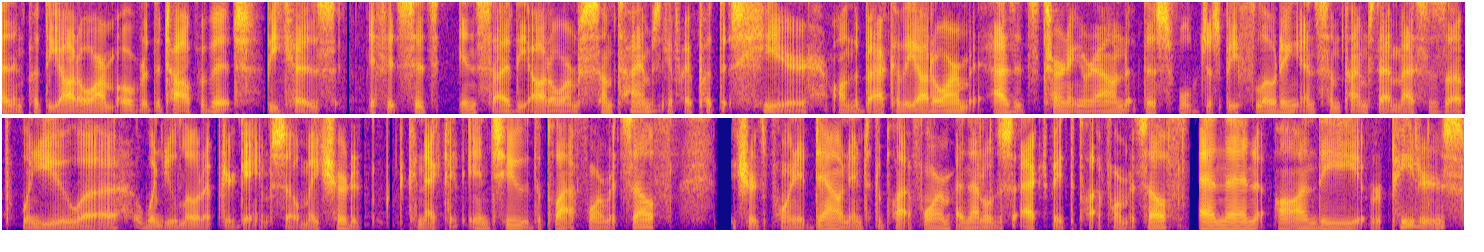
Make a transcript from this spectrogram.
and then put the auto arm over the top of it because if it sits inside the auto arm, sometimes if I put this here on the back of the auto arm, as it's turning around, this will just be floating, and sometimes that messes up when you uh, when you load up your game. So make sure to connect it into the platform itself. Make sure it's pointed down into the platform, and that'll just activate the platform itself. And then on the repeaters,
